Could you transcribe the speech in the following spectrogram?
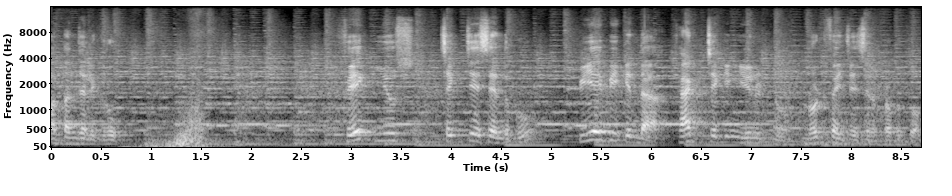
Patanjali group. Fake news check చేసేందుకు పిఐబి కింద ఫ్యాక్ట్ చెకింగ్ యూనిట్ను నోటిఫై చేసిన ప్రభుత్వం.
